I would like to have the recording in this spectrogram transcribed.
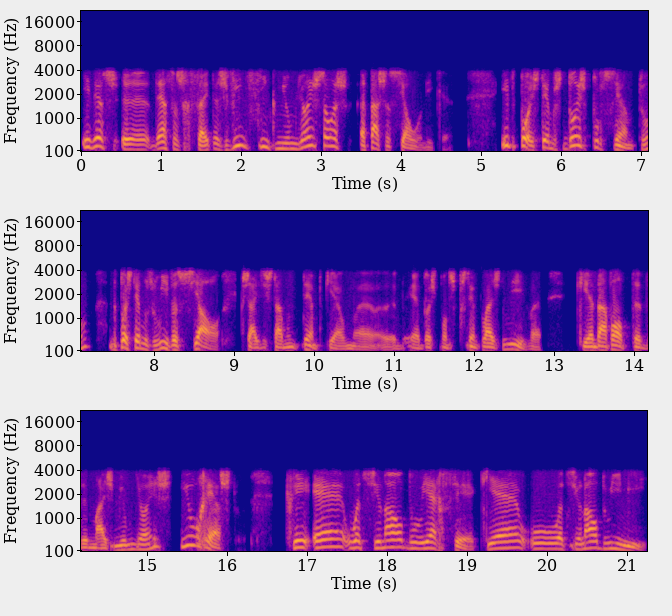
e desses, uh, dessas receitas, 25 mil milhões são as, a taxa social única. E depois temos 2%, depois temos o IVA social, que já existe há muito tempo, que é, uma, é 2 pontos percentuais do IVA, que anda à volta de mais mil milhões, e o resto, que é o adicional do IRC, que é o adicional do IMI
